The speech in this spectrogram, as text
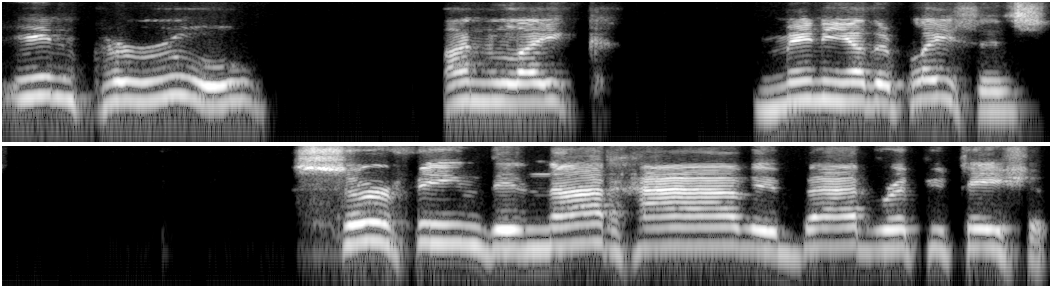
In Peru, unlike many other places, surfing did not have a bad reputation.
